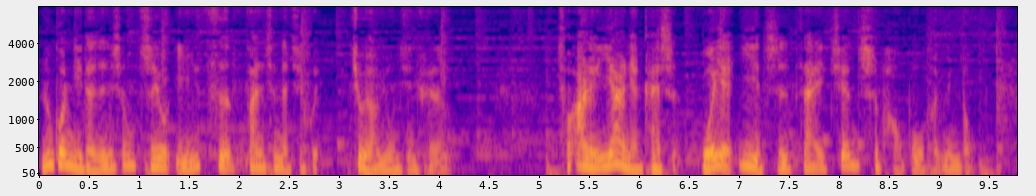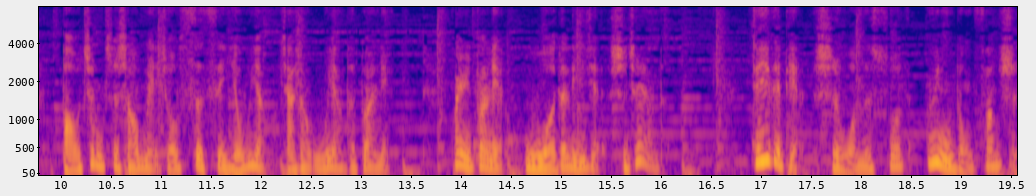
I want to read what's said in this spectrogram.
如果你的人生只有一次翻身的机会，就要用尽全力。”从二零一二年开始，我也一直在坚持跑步和运动。保证至少每周四次有氧加上无氧的锻炼。关于锻炼，我的理解是这样的：第一个点是我们说的运动方式。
